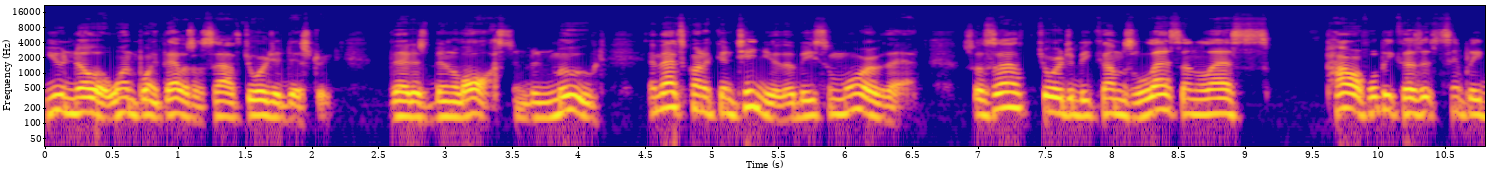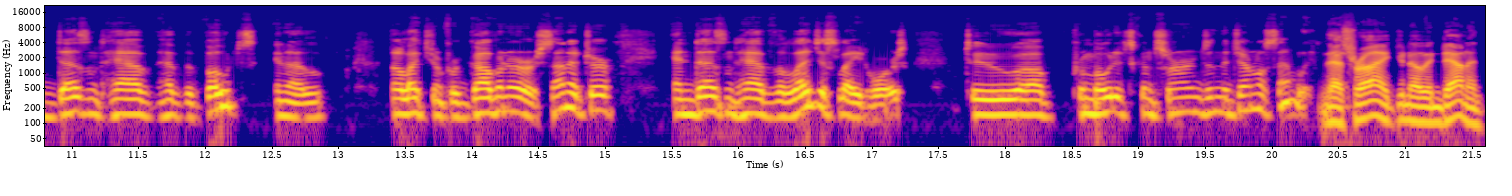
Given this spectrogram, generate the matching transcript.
you know at one point that was a South Georgia district that has been lost and been moved. And that's going to continue. There'll be some more of that. So South Georgia becomes less and less powerful because it simply doesn't have, have the votes in a, an election for governor or senator and doesn't have the legislators to uh, promote its concerns in the General Assembly. That's right. You know, and down in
